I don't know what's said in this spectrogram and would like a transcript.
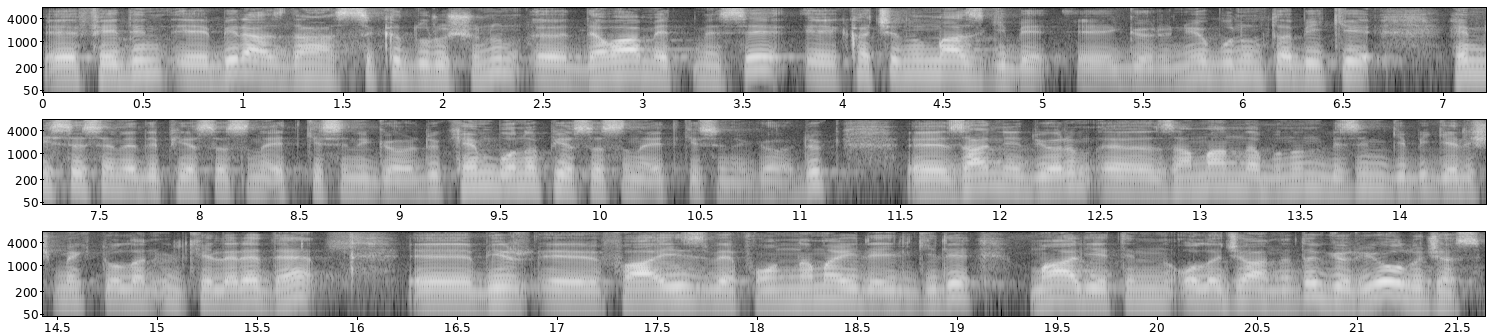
Fed'in biraz daha sıkı duruşunun e, devam etmesi e, kaçınılmaz gibi e, görünüyor. Bunun tabii ki hem hisse senedi piyasasına etkisini gördük hem bono piyasasına etkisini gördük. Zannediyorum zamanla bunun bizim gibi gelişmekte olan ülkelere de bir faiz ve fonlama ile ilgili maliyetinin olacağını da görüyor olacağız.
